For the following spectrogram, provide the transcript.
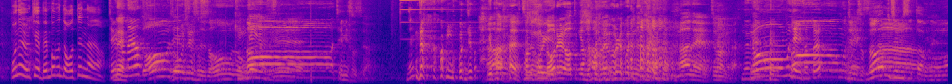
오늘 이렇게 멤버분들 어땠나요? 재밌었나요? 너무 재밌었어요 너무 굉장히 너무 재밌었어요 죄송해요 너를 어떻게 좀 해보려고 했는데 아 네 죄송합니다 너무 재밌었어요? 너무 재밌었어요 너무 재밌었다고.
